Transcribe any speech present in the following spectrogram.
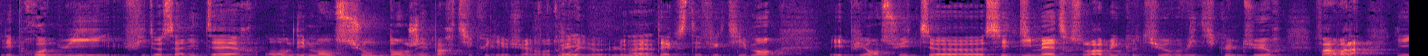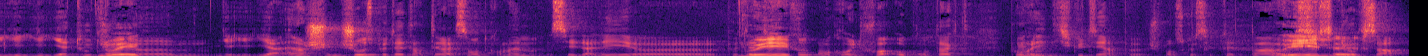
les produits phytosanitaires ont des mentions de danger particulier. Je viens de retrouver le, texte effectivement. Et puis ensuite, euh, c'est 10 mètres sur l'arboriculture, viticulture. Enfin voilà, il y, a toute une, euh, il y a une chose peut-être intéressante quand même, c'est d'aller euh, peut-être encore une fois au contact pour mhm. aller discuter un peu. Je pense que c'est peut-être pas si idiot que ça.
